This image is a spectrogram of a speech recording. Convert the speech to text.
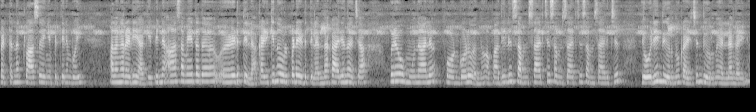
പെട്ടെന്ന് ക്ലാസ് കഴിഞ്ഞപ്പോഴത്തേനും പോയി അതങ്ങ് റെഡിയാക്കി. പിന്നെ ആ സമയത്ത് അത് എടുത്തില്ല. കഴിക്കുന്നത് ഉൾപ്പെടെ എടുത്തില്ല. എന്താ കാര്യം എന്ന് വെച്ചാൽ ഒരു മൂന്നാൽ ഫോൺ കോൾ വന്നു. അപ്പോൾ അതിൽ സംസാരിച്ച് സംസാരിച്ച് സംസാരിച്ച് ജോലിയും തീർന്നു കഴിച്ചും തീർന്നു എല്ലാം കഴിഞ്ഞു.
